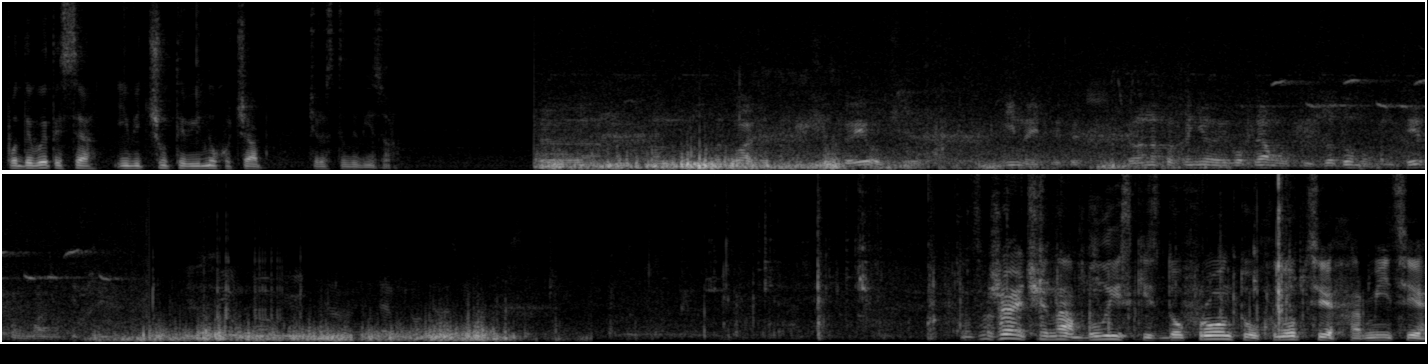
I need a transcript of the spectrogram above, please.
подивитися і відчути війну, хоча б через телевізор. он в подвале еще стоял, миной этой. И она похоронила его прямо за домом, там телефон маленький. Незважаючи на близькість до фронту, хлопці, армійці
